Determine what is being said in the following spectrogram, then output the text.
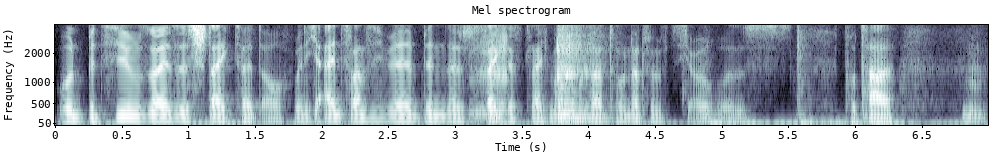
Und beziehungsweise es steigt halt auch. Wenn ich 21 bin, dann steigt es gleich mal 100, 150 Euro. Das ist brutal. Hm.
